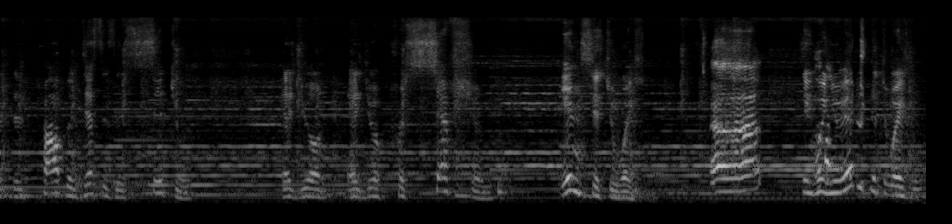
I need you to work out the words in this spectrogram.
is, is probably just as essential as your as your perception in situation. Uh-huh. See, when you're in a situation,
